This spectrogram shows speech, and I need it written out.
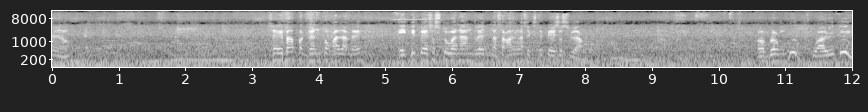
Ayan o. Sa iba, pag ganitong kalaki, 80 pesos to 100, nasa kanila 60 pesos lang. Sobrang good, quality.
